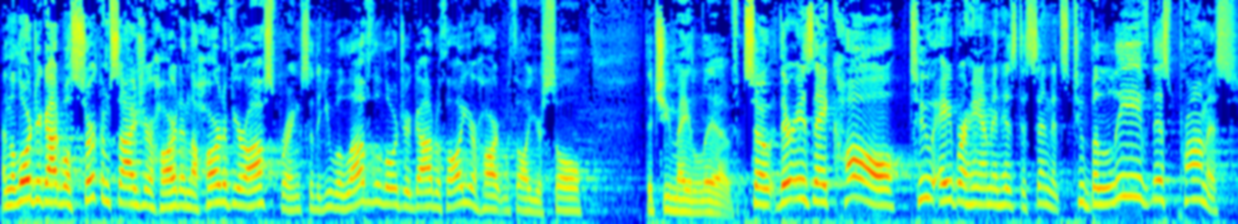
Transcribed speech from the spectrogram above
And the Lord your God will circumcise your heart and the heart of your offspring, so that you will love the Lord your God with all your heart and with all your soul, that you may live. So there is a call to Abraham and his descendants to believe this promise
